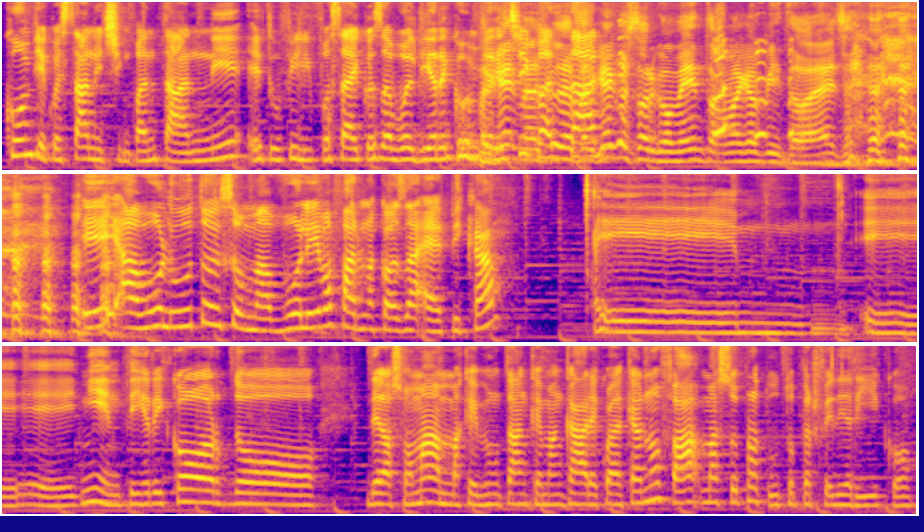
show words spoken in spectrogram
compie quest'anno i 50 anni e tu Filippo sai cosa vuol dire compiere perché, 50 scusa, anni. Perché questo argomento non ho capito, eh? Cioè. e ha voluto, insomma, voleva fare una cosa epica e, e niente, in ricordo della sua mamma che è venuta anche a mancare qualche anno fa, ma soprattutto per Federico.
